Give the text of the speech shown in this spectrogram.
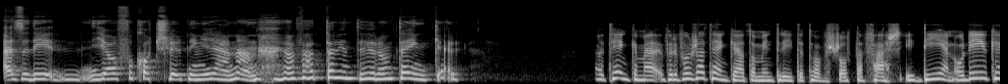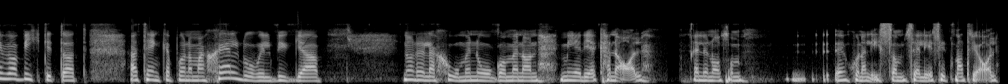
alltså det, jag får kortslutning i hjärnan. Jag fattar inte hur de tänker. Jag tänker mig, för det första tänker jag att de inte riktigt har förstått affärsidén och det kan ju vara viktigt att, att tänka på när man själv då vill bygga någon relation med någon med någon mediekanal eller någon som en journalist som säljer sitt material.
